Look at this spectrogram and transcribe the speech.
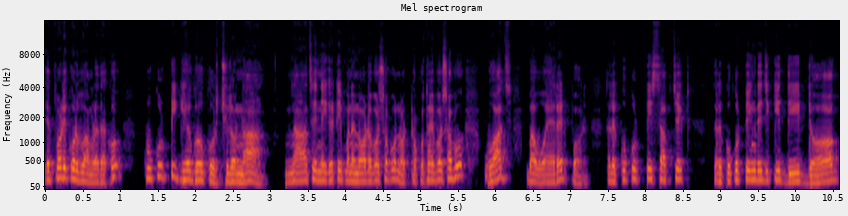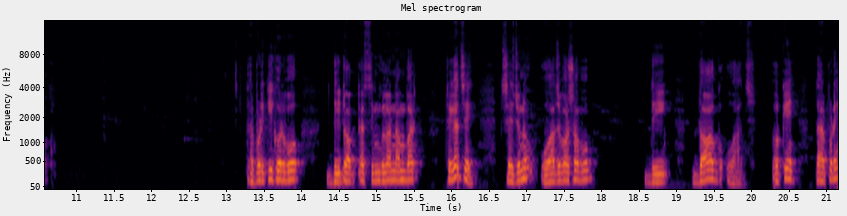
এরপরে করব আমরা দেখো কুকুরটি ঘেউ ঘেউ করছিল, না না আছে নেগেটিভ মানে নট বসাবো নটটা কোথায় বসাবো? ওয়াজ বা ওয়ারের পর। তাহলে কুকুরটি সাবজেক্ট তাহলে কুকুরটি ইংরেজি কি? দি ডগ তারপরে কি করব? দি ডগটা সিঙ্গুলার নাম্বার ঠিক আছে? সেই জন্য ওয়াজ বসাবো দি ডগ ওয়াজ ওকে তারপরে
